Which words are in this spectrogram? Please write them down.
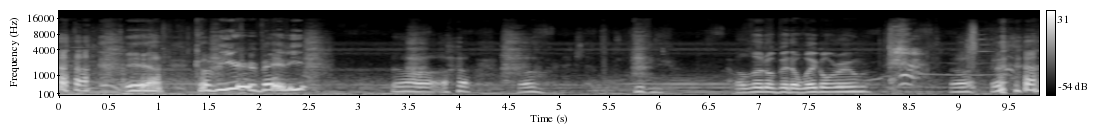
yeah. Come here, baby. Uh, uh, a little bit of wiggle room. Uh,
